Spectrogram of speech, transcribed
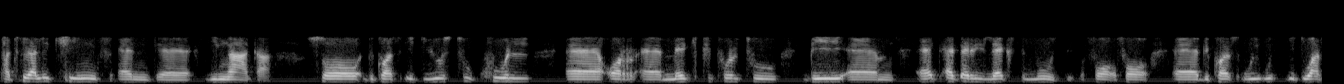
particularly kings and uh, Dingaka. So because it used to cool uh, or uh, make people to be um, at, at a relaxed mood for for uh, because we, we, it was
